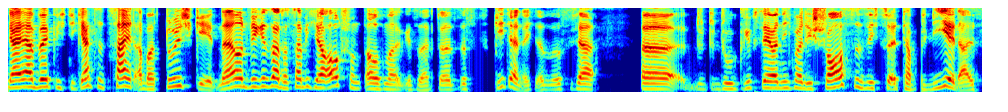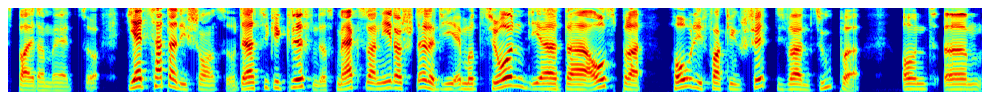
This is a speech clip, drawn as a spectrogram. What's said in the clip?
Ja, ja, wirklich, die ganze Zeit, aber durchgeht, ne? Und wie gesagt, das habe ich ja auch schon tausendmal gesagt. Das, das geht ja nicht. Also, es ist ja, äh, du, du- gibst ja nicht mal die Chance, sich zu etablieren als Spider-Man. So. Jetzt hat er die Chance und der hat sie gegriffen. Das merkst du an jeder Stelle. Die Emotionen, die er da ausbrach, holy fucking shit, die waren super. Und ähm,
